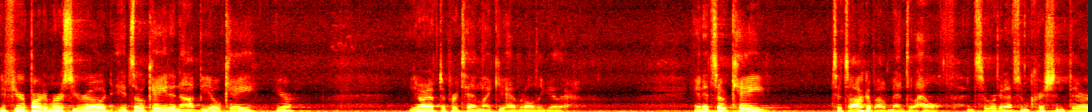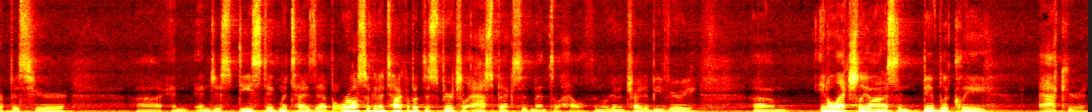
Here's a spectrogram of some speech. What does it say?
if you're a part of Mercy Road, it's okay to not be okay here. You don't have to pretend like you have it all together. And it's okay to talk about mental health. And so we're going to have some Christian therapists here uh, and, and just destigmatize that. But we're also going to talk about the spiritual aspects of mental health. And we're going to try to be very um, intellectually honest and biblically accurate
